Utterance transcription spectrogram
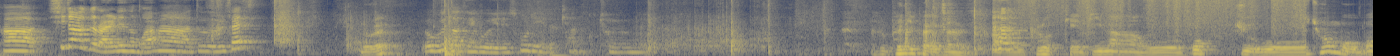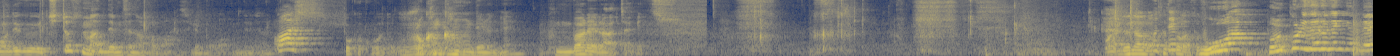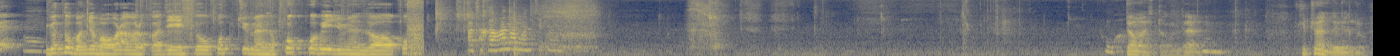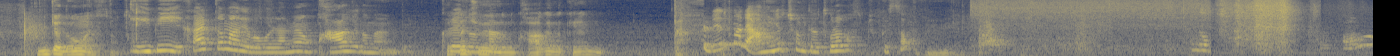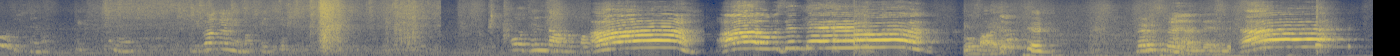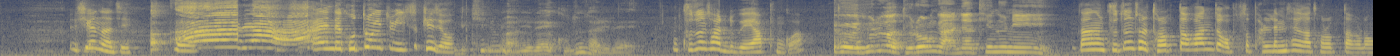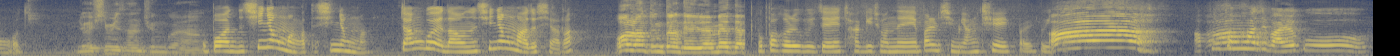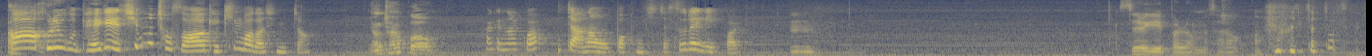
아, 시작을 알리는 거야. 하나, 둘, 셋. 노래? 여기다 대고 이제 소리 이렇게 하는 거. 조용히. 편집하기 편하지. 아, 그렇게 비난하고 꼭 주고. 처음 먹어봐 근데 그 치토스 맛 냄새 나 봐봐. 소리 먹어. 냄새 나 와씨. 그거 그거도 우럭캉캉 되는데? 분발해라 짜겠지. 어, 누나가 어때? 카톡 왔어? 우와! 볼거리 새로 생겼네? 이것도 먼저 먹으라 그럴 거지? 또 꼽주면서 꼽꼽이 주면서 꼽. 아 잠깐 하나만 찍어 진짜 맛있다 근데 추천드려줘 진짜 너무 맛있어 입이 깔끔하게 먹으려면 과하게 넣으면 안 돼 그렇다 그래도 치면 나 너무 과하게 넣긴 했는데 옛날에 악녀처럼 내가 돌아갔으면 좋겠어? 이거 되나? 깨끗하네 이 방향이 맞겠지? 어 된다 오빠 아! 아 너무 센데! 아! 이거 맞아? 혈수련이 안 되는데 아! 시원하지? 아! 야! 아니 근데 고통이 좀 익숙해져 티는 아니래 굳은 살이래 굳은 살이 왜 아픈 거야? 그 소리가 들어온 게 아니야 티눈이 나는 굳은 살 더럽다고 한 적 없어 발냄새가 더럽다 그런 거지 열심히 사는 증거야 오빠 완전 신영만 같아 신영만 짱구에 나오는 신영만 아저씨 알아? 얼렁뚱땅 대려매다 오빠 그리고 이제 자기 전에 빨리 지금 양치해 빨리 아! 아픈 척 하지 말고 아 그리고 베개에 침 묻혔어 아 개킹 받아 진짜 양치 할 거야. 하긴 할 거야? 진짜 안 하면 오빠. 그럼 진짜 쓰레기 이빨. 응. 쓰레기 이빨로 한번 살아볼까? 진짜 짜증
